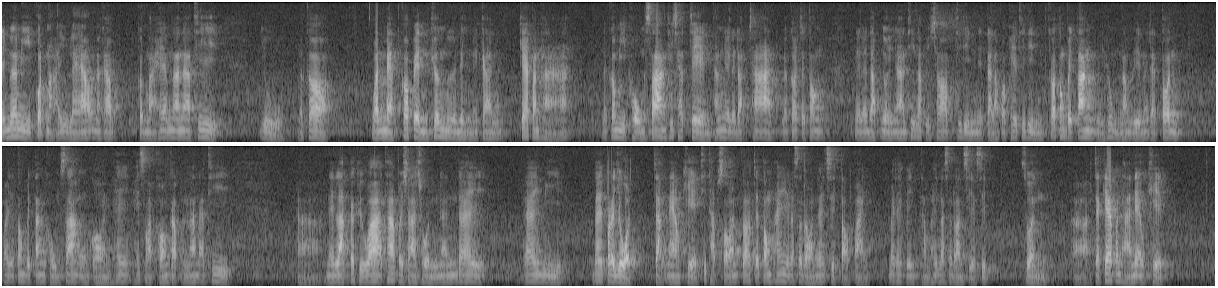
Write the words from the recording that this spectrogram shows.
ในเมื่อมีกฎหมายอยู่แล้วนะครับ กฎหมายให้อำนาจหน้าที่อยู่ แล้วก็วันแมปก็เป็นเครื่องมือหนึ่งในการแก้ปัญหา แล้วก็มีโครงสร้างที่ชัดเจนทั้งในระดับชาติ แล้วก็จะต้องในระดับหน่วยงานที่รับผิดชอบที่ดินในแต่ละประเภทที่ดิน ก็ต้องไปตั้งอย่างที่ผมนำเรียนตั้งแต่ต้น ว่าจะต้องไปตั้งโครงสร้างองค์กรให้ให้สอดคล้องกับอำนาจหน้าที่ในหลักก็คือว่าถ้าประชาชนนั้นได้ได้มีได้ประโยชน์ จากแนวเขตที่ทับซ้อนก็จะต้องให้รัษฎรได้สิทธิ์ต่อไป ไม่ได้ไปทำให้รัษฎรเสียสิทธิ์ ส่วนจะแก้ปัญหาแนวเขต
